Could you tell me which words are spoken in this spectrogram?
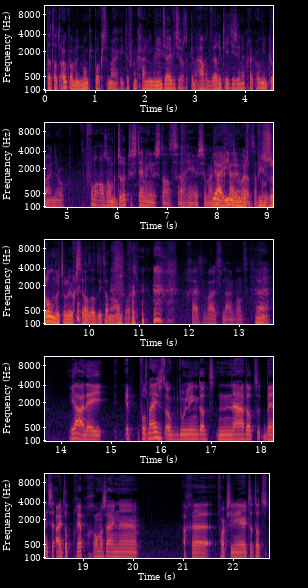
dat had ook wel met monkeypox te maken. Ik dacht van, ik ga nu niet eventjes... als ik een avond wel een keertje zin heb... ga ik ook niet grinder op. Ik vond er al zo'n bedrukte stemming in de stad eh, heersen. Maar ja, iedereen was dat bijzonder teleurgesteld dat dit aan de hand was. Begrijp even waar het vandaan komt. Ja. Ja, nee. het- volgens mij is het ook de bedoeling dat nadat mensen uit dat PrEP-programma zijn eh, gevaccineerd, dat dat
